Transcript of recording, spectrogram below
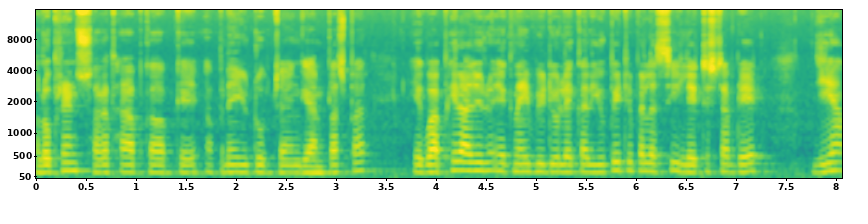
हेलो फ्रेंड्स, स्वागत है आपका आपके अपने यूट्यूब चैनल ज्ञान प्लस पर। एक बार फिर आज एक नई वीडियो लेकर UP triple S C latest update. जी हाँ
